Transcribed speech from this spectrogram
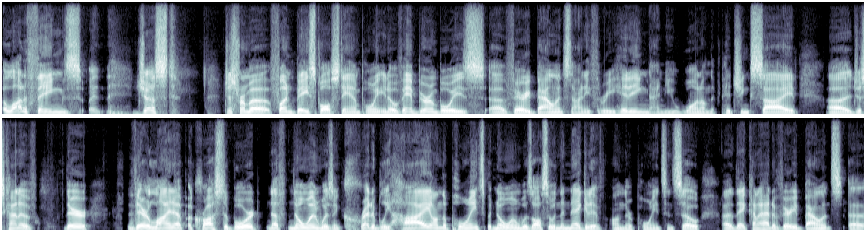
a lot of things. Just, just from a fun baseball standpoint, you know, Van Buren boys uh, very balanced. Ninety three hitting, ninety one on the pitching side. Uh, just kind of their their lineup across the board. No, no one was incredibly high on the points, but no one was also in the negative on their points, and so uh, they kind of had a very balanced uh,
